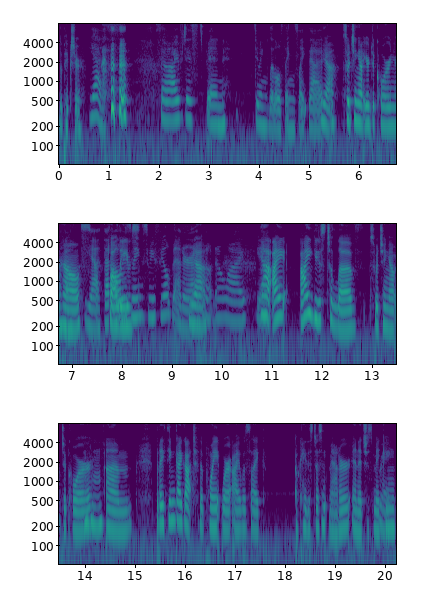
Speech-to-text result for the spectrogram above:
the picture. Yes. so I've just been doing little things like that. Yeah, switching out your decor in your house. Uh-huh. Yeah, that fall always leaves. makes me feel better. Yeah. I don't know why. Yeah, I I used to love switching out decor, Mm-hmm. um, but I think I got to the point where I was like, okay, this doesn't matter, and it's just making.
